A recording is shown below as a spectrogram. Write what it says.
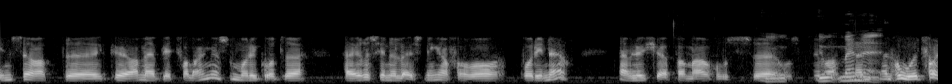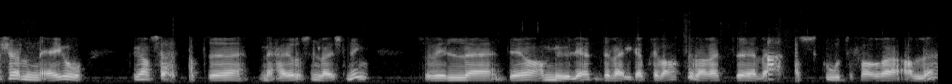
innser at eh, køene er blitt for lange, så må de gå til Høyre sine løsninger for å få de ned. Nemlig å kjøpe mer hos, eh, hos private. jo, men- men, men hovedforskjellen er jo uansett at eh, med Høyre sin løsning så vil eh, det å ha muligheten til å velge private være et verdensgode for eh, alle.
